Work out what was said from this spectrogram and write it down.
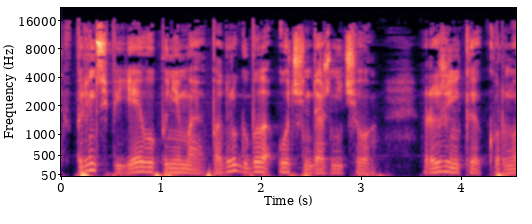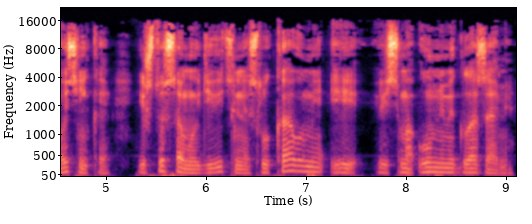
В принципе, я его понимаю. Подруга была очень даже ничего. Рыженькая, курносенькая, и, что самое удивительное, с лукавыми и весьма умными глазами.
